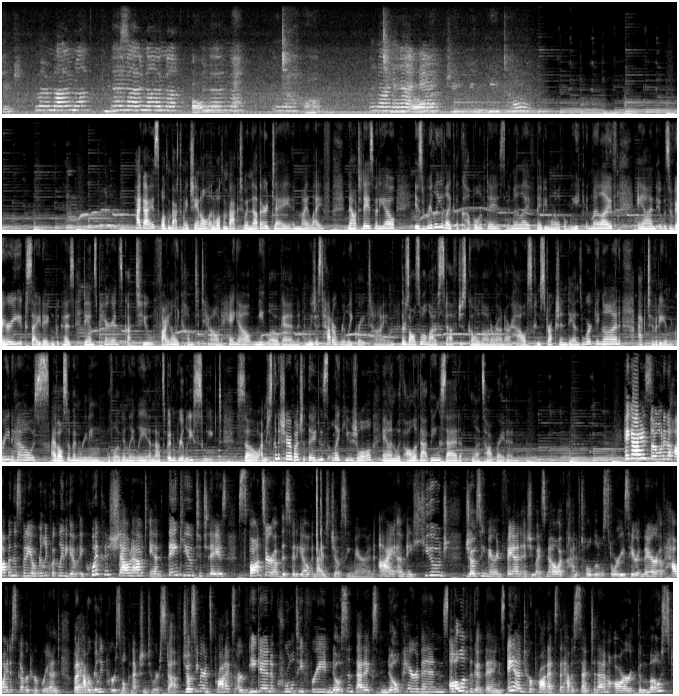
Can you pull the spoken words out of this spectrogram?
your cage? Can you just- Oh. Tongue. T-O-G-U-E, Hi guys, welcome back to my channel and welcome back to another day in my life. Now today's video is really like a couple of days in my life, maybe more like a week in my life, and it was very exciting because Dan's parents got to finally come to town, hang out, meet Logan, and we just had a really great time. There's also a lot of stuff just going on around our house, construction Dan's working on, activity in the greenhouse. I've also been reading with Logan lately and that's been really sweet. So I'm just going to share a bunch of things like usual. And with all of that being said, let's hop right in. Hey guys, so I wanted to hop in this video really quickly to give a quick shout out and thank you to today's sponsor of this video, and that is Josie Maran. I am a huge Josie Maran fan. As you guys know, I've kind of told little stories here and there of how I discovered her brand, but I have a really personal connection to her stuff. Josie Maran's products are vegan, cruelty-free, no synthetics, no parabens, all of the good things, and her products that have a scent to them are the most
